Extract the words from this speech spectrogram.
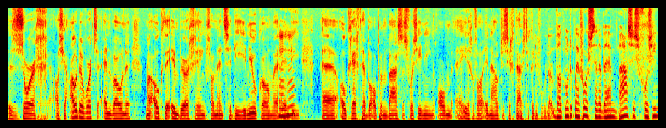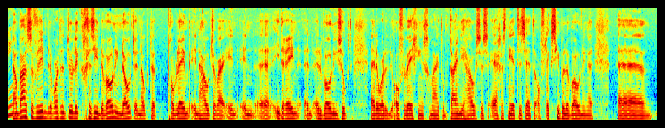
zorg als je ouder wordt en wonen. Maar ook de inburgering van mensen die hier nieuw komen. En Mhm. die eh, ook recht hebben op een basisvoorziening. Om eh, in ieder geval inhoud zich thuis te kunnen voelen. Wat moet ik mij voorstellen bij een basisvoorziening? Nou, basisvoorziening er wordt natuurlijk gezien de woningnood en ook het probleem in Houten waarin in, eh, iedereen een, een woning zoekt. Er worden overwegingen gemaakt om tiny houses ergens neer te zetten of flexibele woningen.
